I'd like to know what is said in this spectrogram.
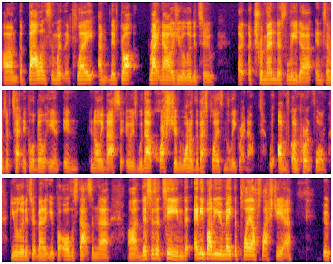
Um, the balance in what they play, and they've got right now, as you alluded to, a, a tremendous leader in terms of technical ability in, in in Ollie Bassett, who is without question one of the best players in the league right now on, on current form. You alluded to it, Bennett. You put all the stats in there. Uh, this is a team that anybody who made the playoffs last year, who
